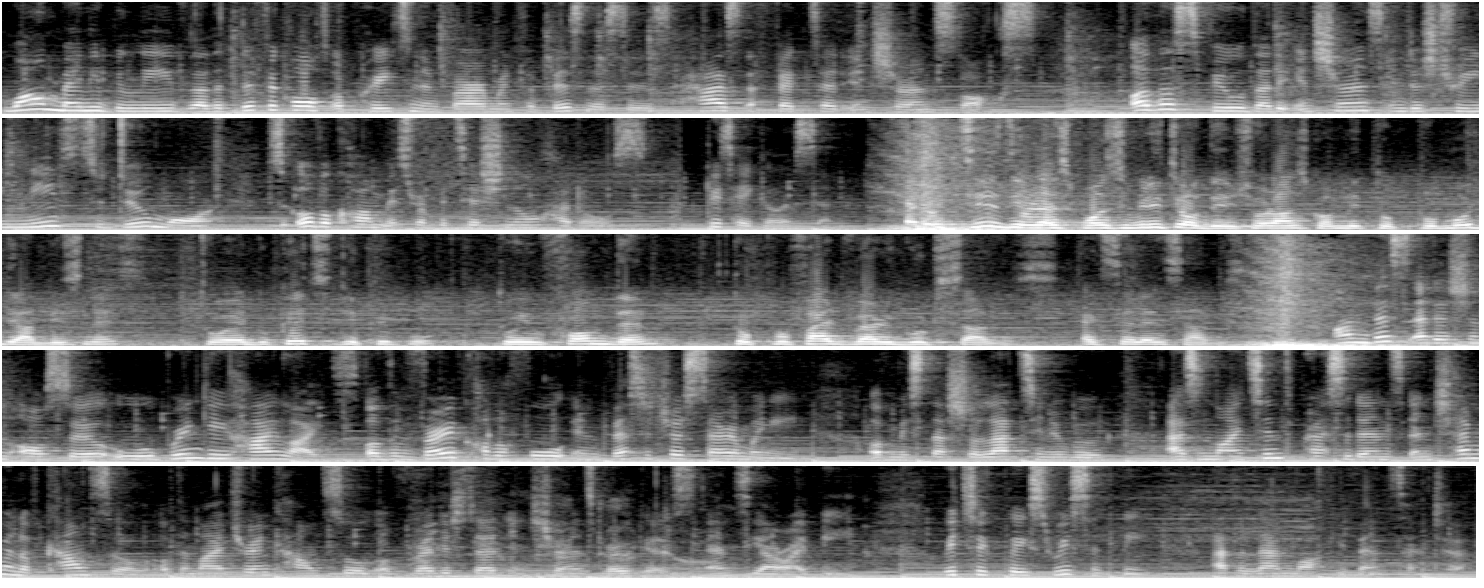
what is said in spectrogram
While many believe that the difficult operating environment for businesses has affected insurance stocks, Others feel that the insurance industry needs to do more to overcome its reputational hurdles. Do take a listen. It is the responsibility of the insurance company to promote their business, to educate the people, to inform them, to provide very good service, excellent service. On this edition also, we will bring you highlights of the very colorful investiture ceremony of Mr. Shola Tinubu as 19th President and Chairman of Council of the Nigerian Council of Registered Insurance Brokers, NCRIB, which took place recently at the Landmark Event Center.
